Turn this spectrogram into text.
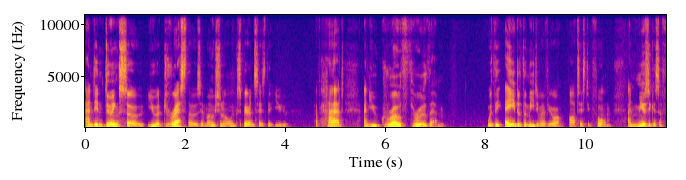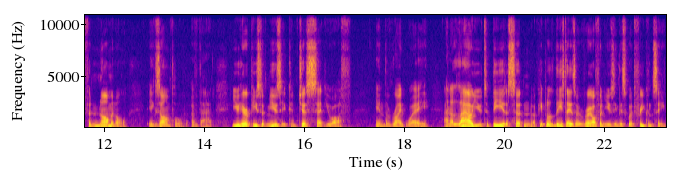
And in doing so, you address those emotional mm. experiences that you have had and you grow through them with the aid of the medium of your artistic form. And music is a phenomenal example of that. You hear a piece of music can just set you off in the right way and allow you to be at a certain people these days are very often using this word frequency.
